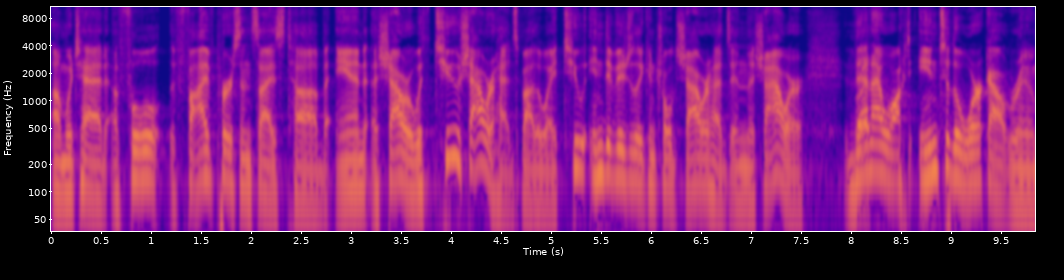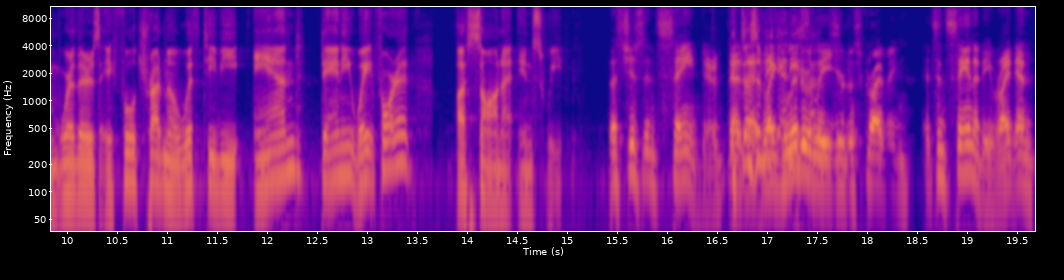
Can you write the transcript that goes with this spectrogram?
um, which had a full five person size tub and a shower with two shower heads, by the way, two individually controlled shower heads in the shower. Then right. I walked into the workout room where there's a full treadmill with TV and Danny, wait for it, a sauna in suite. That's just insane, dude. That, it doesn't that, make like any literally sense. you're describing it's insanity, right? And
